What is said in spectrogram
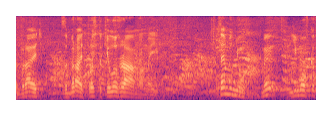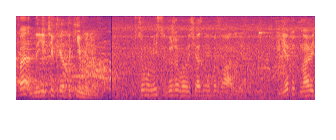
Забирають, забирають просто кілограмами їх. Це меню. Ми їмо в кафе, де є тільки отакі меню. В цьому місці дуже величезний базар є. Є тут навіть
